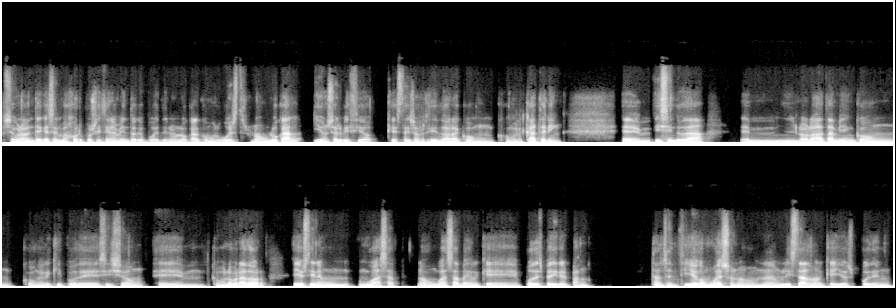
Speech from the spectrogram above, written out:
seguramente que es el mejor posicionamiento que puede tener un local como el vuestro, ¿no? Un local y un servicio que estáis ofreciendo ahora con, el catering. Em, y sin duda, em, lo hablaba también con, el equipo de Sison, em, como el obrador, ellos tienen un, WhatsApp, ¿no? Un WhatsApp en el que puedes pedir el pan. Tan sencillo como eso, ¿no? un listado en el que ellos pueden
